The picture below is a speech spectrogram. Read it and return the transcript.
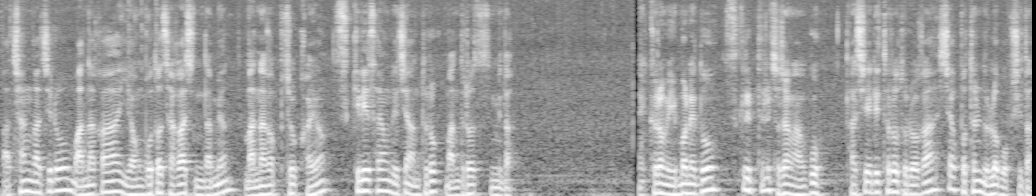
마찬가지로 mana가 0보다 작아진다면 mana가 부족하여 스킬이 사용되지 않도록 만들었습니다. 네, 그럼 이번에도 스크립트를 저장하고 다시 에디터로 돌아가 시작 버튼을 눌러 봅시다.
